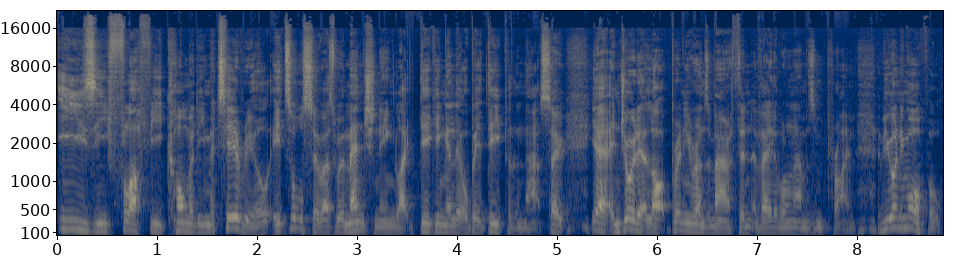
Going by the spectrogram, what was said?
easy, fluffy comedy material. It's also, as we're mentioning, like digging a little bit deeper than that. So yeah, enjoyed it a lot. Brittany runs a marathon, available on Amazon Prime. Have you got any more, Paul?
